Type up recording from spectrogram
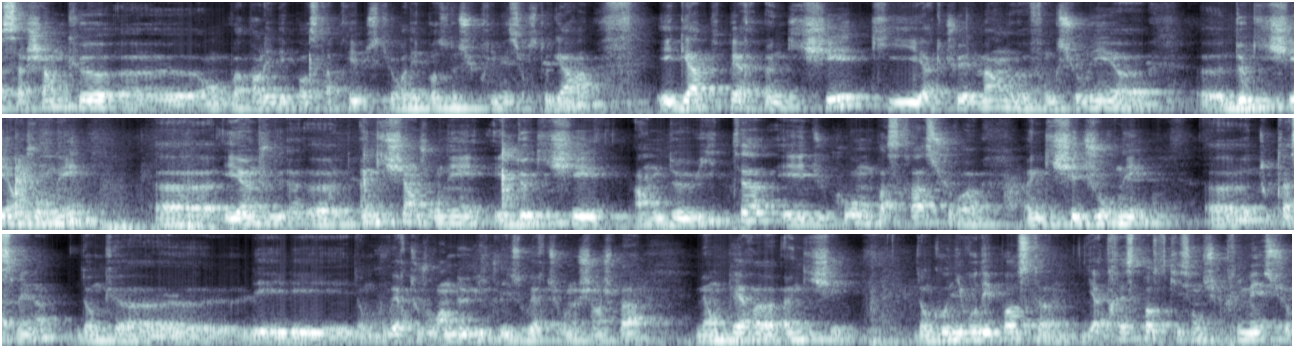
sachant que on va parler des postes après, puisqu'il y aura des postes de supprimés sur cette gare. Et Gap perd un guichet qui actuellement fonctionnait deux guichets en journée euh, et un, euh, un, guichet en journée et deux guichets en 2-8 et du coup on passera sur un guichet de journée euh, toute la semaine. Donc, les, donc ouvert toujours en 2-8 les ouvertures ne changent pas mais on perd un guichet. Donc au niveau des postes il y a 13 postes qui sont supprimés sur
